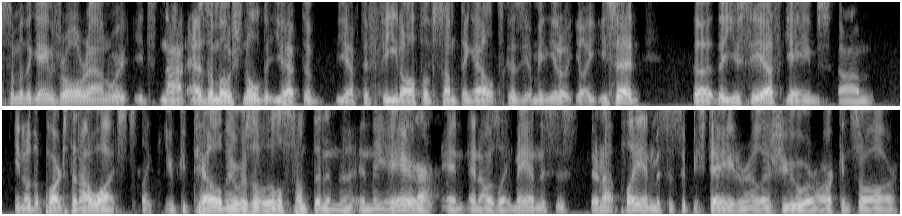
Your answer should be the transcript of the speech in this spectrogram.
some of the games roll around where it's not as emotional that you have to you have to feed off of something else? Because I mean, you know, like you said, the the UCF games, um, you know, the parts that I watched, like you could tell there was a little something in the in the air, yeah. and and I was like, man, this is they're not playing Mississippi State or LSU or Arkansas or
